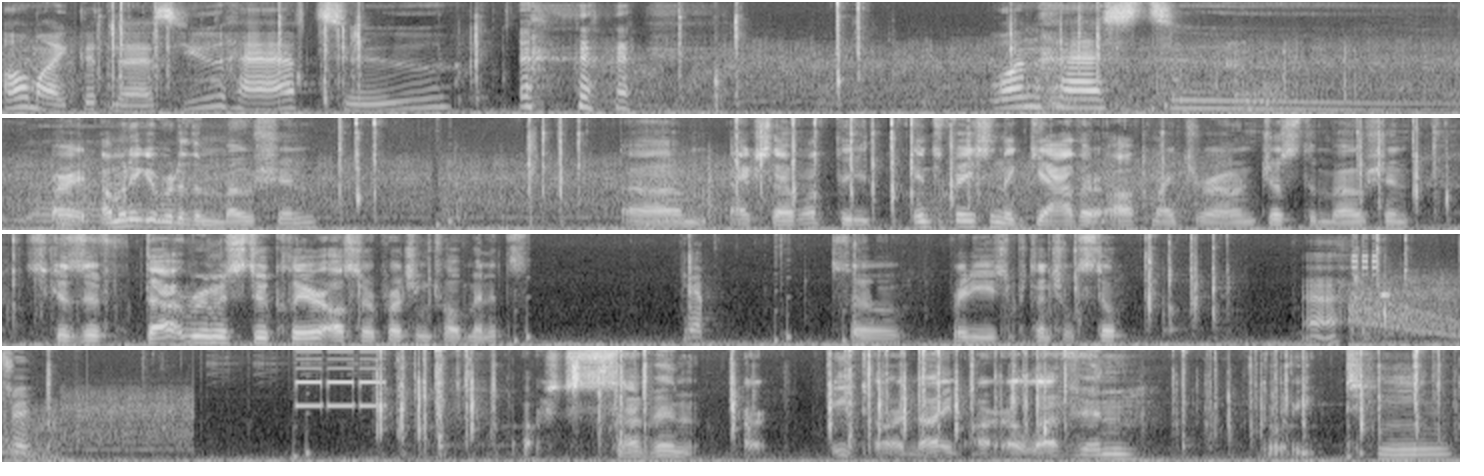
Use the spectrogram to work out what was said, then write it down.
Oh my goodness, you have to. One has to. All right, I'm gonna get rid of the motion. Um, actually, I want the interface and the gather off my drone, just the motion, because if that room is still clear, also approaching 12 minutes. Yep. So radiation potential still. Uh, true. R7, R8, R9, R11, R18.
